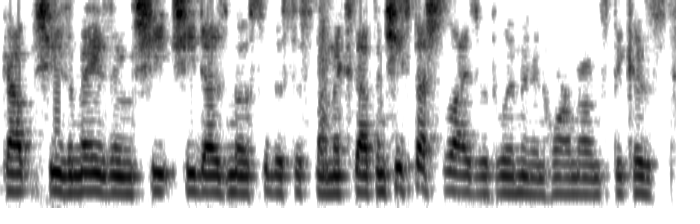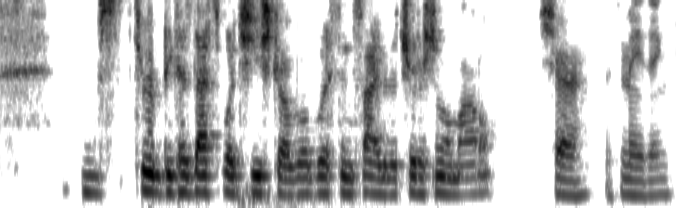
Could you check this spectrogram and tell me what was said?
got she's amazing. She she does most of the systemic stuff, and she specializes with women and hormones because through because that's what she struggled with inside of the traditional model. Sure, that's amazing.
